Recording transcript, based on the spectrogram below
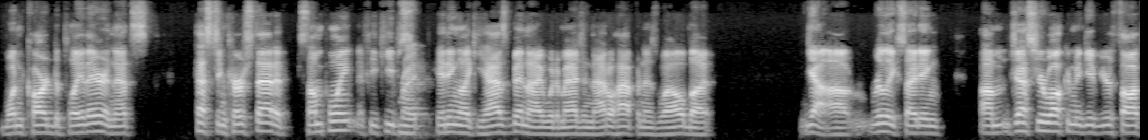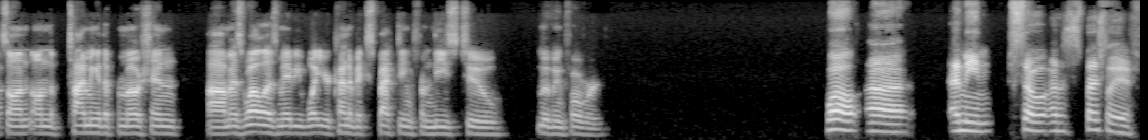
one card to play there, and that's Heston Kjerstad at some point. If he keeps right. hitting like he has been, I would imagine that'll happen as well. But yeah, uh, really exciting. Um, Jess, you're welcome to give your thoughts on on the timing of the promotion, um, as well as maybe what you're kind of expecting from these two moving forward. Well, uh, I mean, so especially if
